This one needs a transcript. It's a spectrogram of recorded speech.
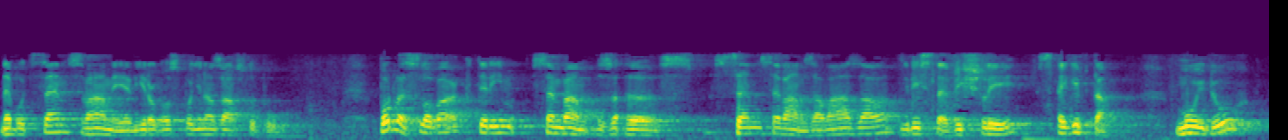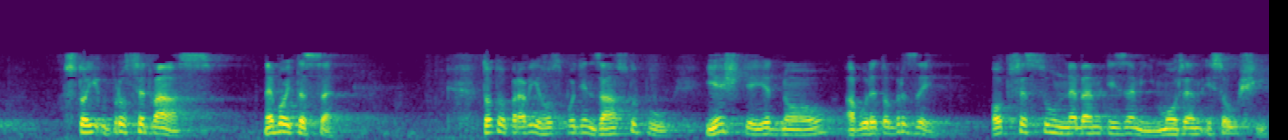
neboť jsem s vámi je výrok hospodina zástupů. Podle slova, kterým jsem, vám, eh, jsem se vám zavázal, když jste vyšli z Egypta. Můj duch stojí uprostřed vás. Nebojte se. Toto praví hospodin zástupů ještě jednou a bude to brzy. Otřesu nebem i zemí, mořem i souší.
